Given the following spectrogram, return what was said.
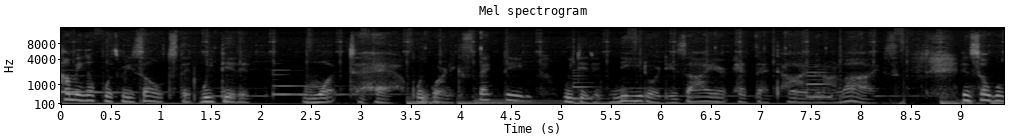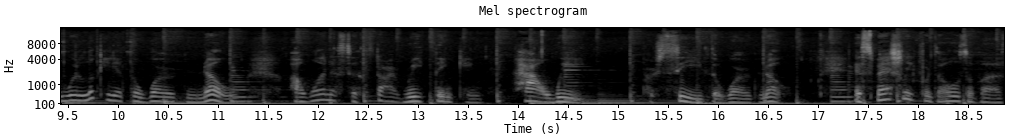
coming up with results that we didn't want to have. We weren't expecting, we didn't need or desire at that time in our lives. And so when we're looking at the word no, I want us to start rethinking how we perceive the word no, especially for those of us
